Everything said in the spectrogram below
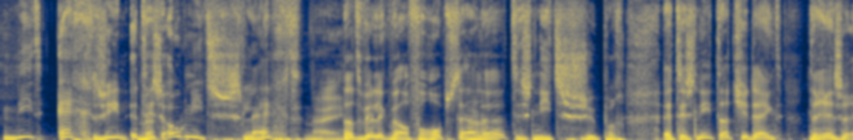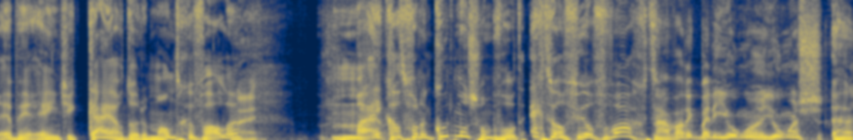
niet echt gezien. Het Nee. is ook niet slecht. Nee. Dat wil ik wel vooropstellen. Ja. Het is niet super. Het is niet dat je denkt: er is er weer eentje keihard door de mand gevallen. Nee. Maar ik had van een Goedmanson bijvoorbeeld echt wel veel verwacht. Nou, wat ik bij die jonge jongens eh,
